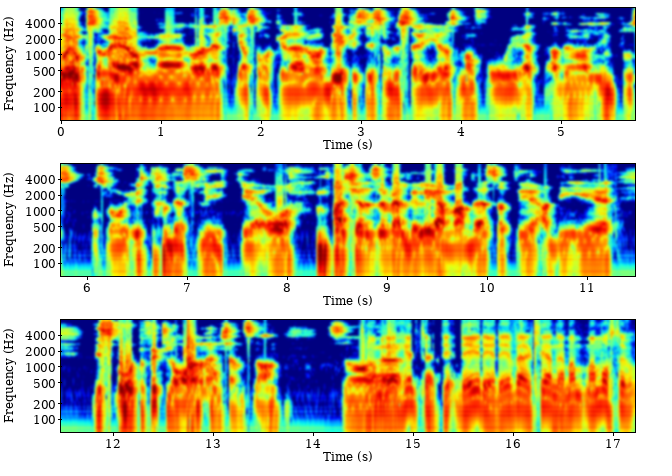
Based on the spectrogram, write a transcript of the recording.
var ju också med om eh, några läskiga saker där. Och det är precis som du säger, alltså man får ju ett adrenalinpåslag utan dess like och man känner sig väldigt levande. Så att det, ja, det, är, det är svårt att förklara den känslan. Så, ja, men det är eh, helt rätt. Det, det, är ju det. Det är verkligen det. Man, man, måste, man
